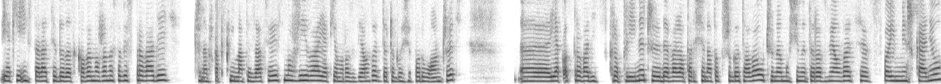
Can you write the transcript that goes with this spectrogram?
jakie instalacje dodatkowe możemy sobie wprowadzić, czy na przykład klimatyzacja jest możliwa, jak ją rozwiązać, do czego się podłączyć, e, jak odprowadzić skropliny, czy deweloper się na to przygotował, czy my musimy to rozwiązać w swoim mieszkaniu.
